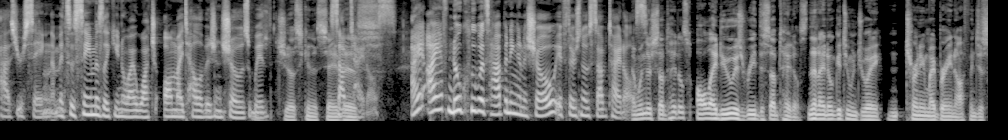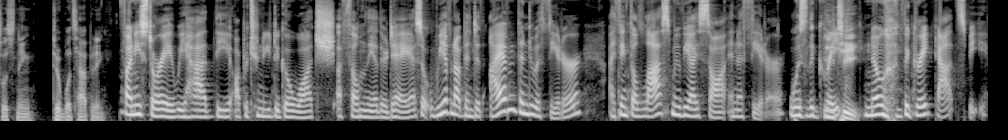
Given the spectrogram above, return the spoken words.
as you're saying them. It's the same as like you know I watch all my television shows with just gonna say this. subtitles. I, I have no clue what's happening in a show if there's no subtitles. And when there's subtitles, all I do is read the subtitles. Then I don't get to enjoy n- turning my brain off and just listening to what's happening. Funny story, we had the opportunity to go watch a film the other day. So we have not been to I haven't been to a theater. I think the last movie I saw in a theater was the Great E.T.. No, The Great Gatsby.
